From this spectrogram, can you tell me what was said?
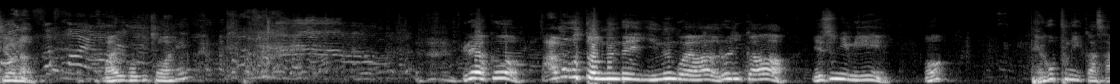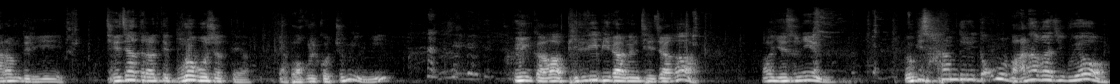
지연아, 말고기 좋아해? 그래갖고 아무것도 없는데 있는 거야. 그러니까 예수님이 어 배고프니까 사람들이 제자들한테 물어보셨대요. 야 먹을 것 좀 있니? 그러니까 빌립이라는 제자가 아 예수님 여기 사람들이 너무 많아가지고요.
